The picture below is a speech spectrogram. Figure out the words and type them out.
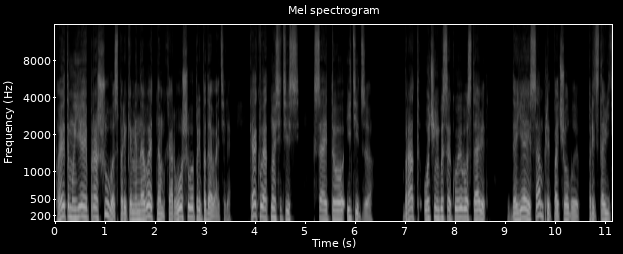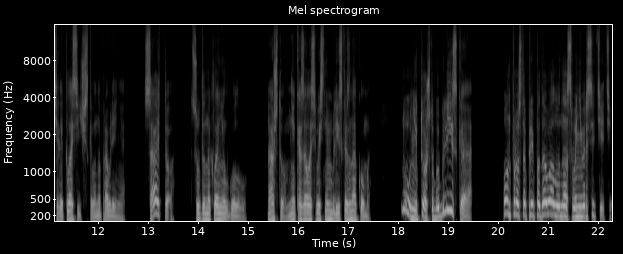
Поэтому я и прошу вас порекомендовать нам хорошего преподавателя. Как вы относитесь к сайту Итидзо? Брат очень высоко его ставит. Да я и сам предпочел бы представителя классического направления. «Сайто?» — Суда наклонил голову. «А что, мне казалось, вы с ним близко знакомы». «Ну, не то чтобы близко. Он просто преподавал у нас в университете.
